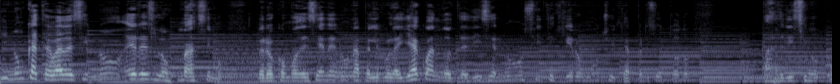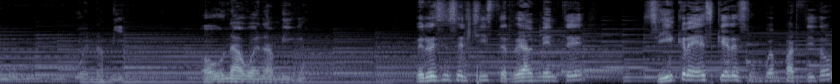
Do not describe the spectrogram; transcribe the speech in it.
Y nunca te va a decir, no, eres lo máximo. Pero como decían en una película, ya cuando te dicen, no, sí te quiero mucho y te aprecio todo, padrísimo como un buen amigo o una buena amiga. Pero ese es el chiste, realmente, si crees que eres un buen partido,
